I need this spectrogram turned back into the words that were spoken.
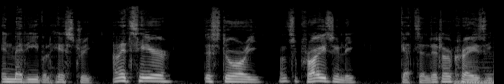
in medieval history, and it's here the story, unsurprisingly, gets a little crazy.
